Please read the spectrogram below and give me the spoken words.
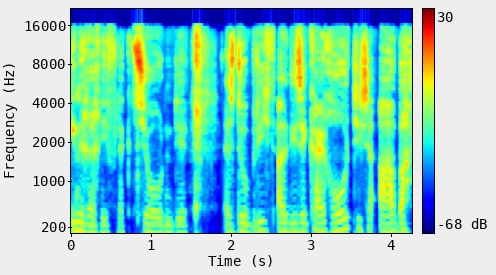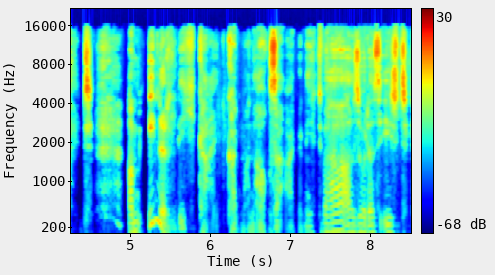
innere Reflexion. Die, es durchbricht all diese kairotische Arbeit am Innerlichkeit, kann man auch sagen, nicht wahr? Also das ist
